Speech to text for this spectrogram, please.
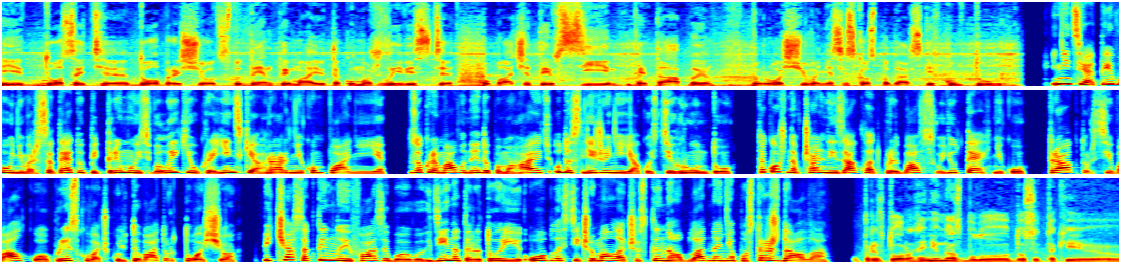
І досить е, добре, що студенти мають таку можливість побачити всі етапи вирощування сільськогосподарських культур. Ініціативу університету підтримують великі українські аграрні компанії. Зокрема, вони допомагають у дослідженні якості ґрунту. Також навчальний заклад придбав свою техніку: трактор, сівалку, оприскувач, культиватор тощо. Під час активної фази бойових дій на території області чимала частина обладнання постраждала. При вторгненні в нас було досить такі е,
